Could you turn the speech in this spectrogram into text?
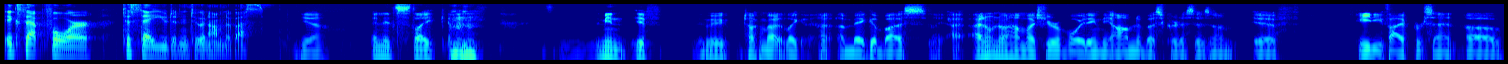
except for to say you didn't do an omnibus. Yeah. And it's like, I mean, if we're talking about it like a, a mega bus. I, I, don't know how much you're avoiding the omnibus criticism if 85% of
